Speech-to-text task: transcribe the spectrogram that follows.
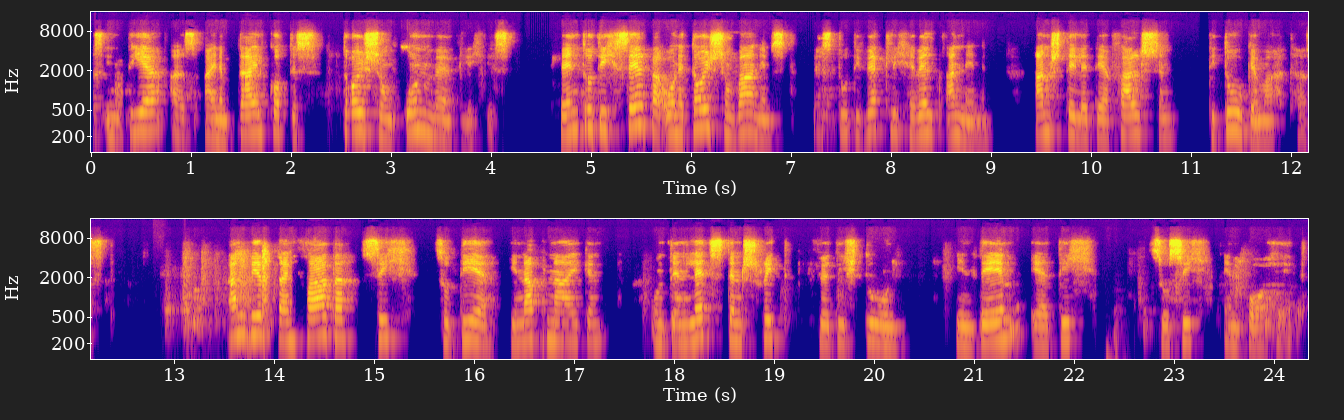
dass in dir als einem Teil Gottes Täuschung unmöglich ist. Wenn du dich selber ohne Täuschung wahrnimmst, wirst du die wirkliche Welt annehmen, anstelle der falschen, die du gemacht hast. Dann wird dein Vater sich zu dir hinabneigen und den letzten Schritt für dich tun, indem er dich zu sich emporhebt.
